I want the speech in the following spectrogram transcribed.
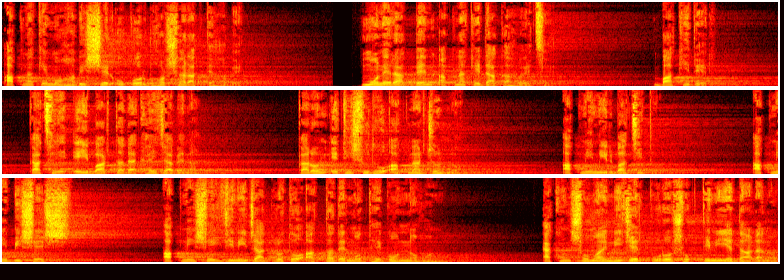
আপনাকে মহাবিশ্বের উপর ভরসা রাখতে হবে। মনে রাখবেন, আপনাকে ডাকা হয়েছে। বাকিদের কাছে এই বার্তা দেখাই যাবে না। কারণ এটি শুধু আপনার জন্য। আপনি নির্বাচিত। আপনি বিশেষ। আপনি সেই যিনি জাগ্রত আত্মাদের মধ্যে গণ্য হন। এখন সময় নিজের পুরো শক্তি নিয়ে দাঁড়ানোর।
